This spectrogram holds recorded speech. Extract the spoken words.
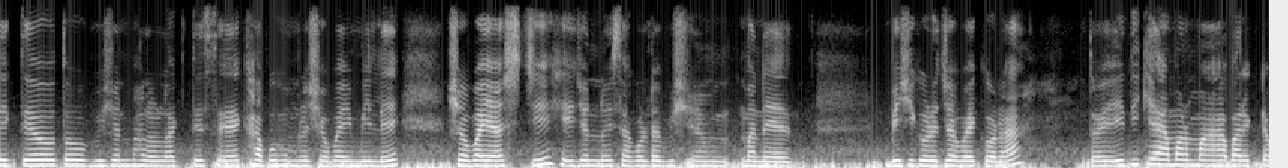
দেখতেও তো ভীষণ ভালো লাগতেছে। খাব আমরা সবাই মিলে। সবাই আসছি। এই জন্যই ছাগলটা উম, মানে বেশি করে জবাই করা। তো এইদিকে আমার মা আবার একটা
